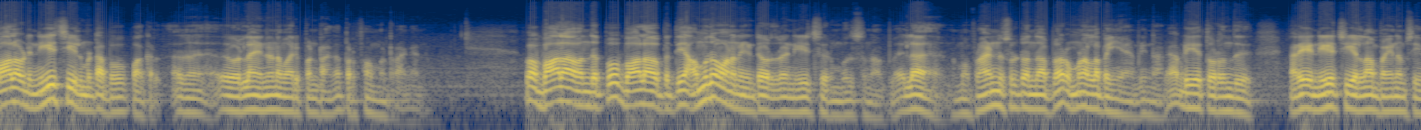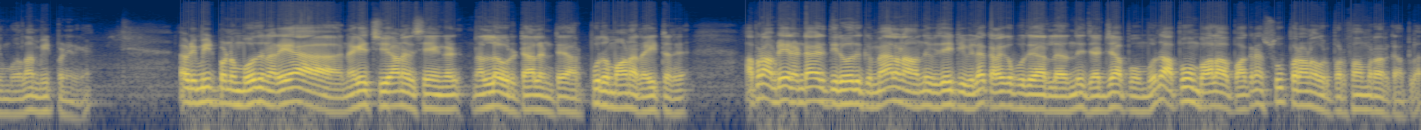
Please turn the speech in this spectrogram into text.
பாலாவோட நிகழ்ச்சிகள் மட்டும் அப்பப்போ பார்க்குறது. அது எல்லாம் என்னென்ன மாதிரி பண்ணுறாங்க பர்ஃபார்ம் பண்ணுறாங்கன்னு இப்போ பாலா வந்தப்போ பாலாவை பற்றி அமுதவாணன்கிட்ட ஒரு தடவை நிகழ்ச்சி வரும்போது சொன்னாப்புல இல்லை நம்ம ஃப்ரெண்ட்னு சொல்லிட்டு வந்தாப்புல ரொம்ப நல்ல பையன் அப்படின்னாரு. அப்படியே தொடர்ந்து நிறைய நிகழ்ச்சிகள்லாம் பயணம் செய்யும்போதெல்லாம் மீட் பண்ணியிருக்கேன் அப்படி மீட் பண்ணும்போது நிறையா நகைச்சுவையான விஷயங்கள் நல்ல ஒரு டேலண்ட்டு அற்புதமான ரைட்டரு அப்புறம் அப்படியே ரெண்டாயிரத்தி இருபதுக்கு மேலே நான் வந்து விஜய் டிவியில் கலகபூதையாரில் இருந்து ஜட்ஜாக போகும்போது அப்பவும் பாலாவை பார்க்குறேன். சூப்பரான ஒரு பர்ஃபார்மராக இருக்காப்புல.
